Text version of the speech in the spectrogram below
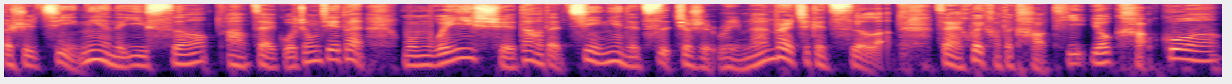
而是纪念的意思哦。啊，在国中阶段，我们唯一学到的纪念的字就是 remember 这个字了。在会考的考题有考过哦。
